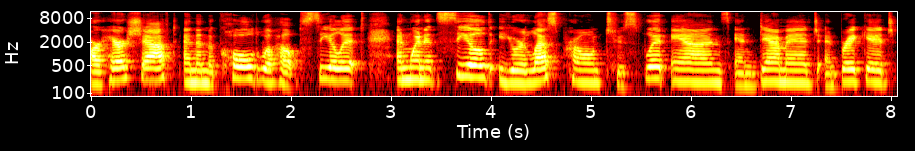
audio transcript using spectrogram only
our hair shaft and then the cold will help seal it. And when it's sealed, you're less prone to split ends and damage and breakage.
